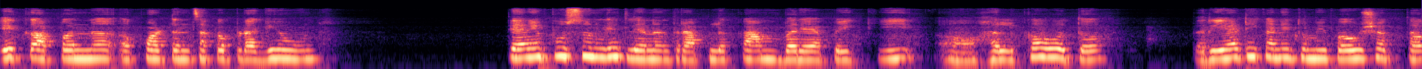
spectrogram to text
एक आपण कॉटनचा कपडा घेऊन त्याने पुसून घेतल्यानंतर आपलं काम बऱ्यापैकी हलकं होतं. तर या ठिकाणी तुम्ही पाहू शकता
